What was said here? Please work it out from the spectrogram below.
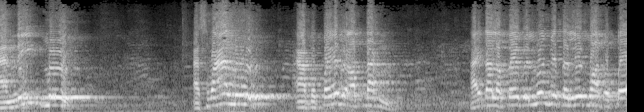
អានេះលួចអាស្វាលួចអាប្រពែវាអត់ដឹងហើយដល់ទៅពេលវាលួចវាទៅលេបមកប្រពែ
